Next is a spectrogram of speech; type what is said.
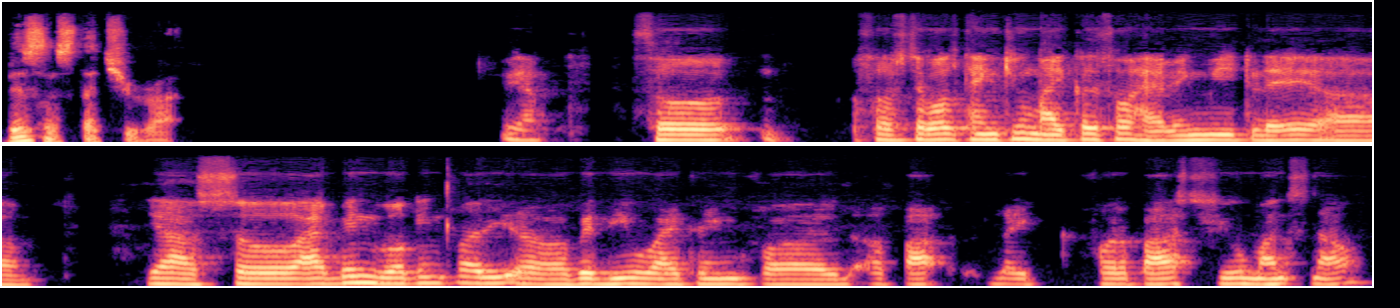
business that you run. Yeah. So first of all, thank you, Michael, for having me today. Uh, yeah, so I've been working for uh, with you, I think, for a pa- like for the past few months now,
